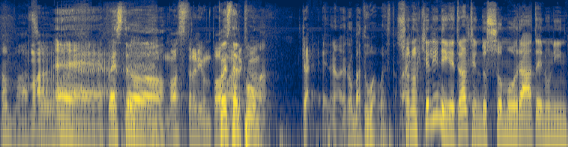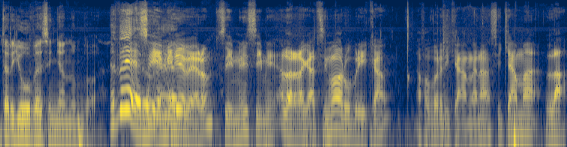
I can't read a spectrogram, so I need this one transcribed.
Ammazza. Ma- Eh, questo... Mostrali un po'. Questo è il Marco. Puma. Cioè, eh, no, è roba tua questa. vai. Sono occhialini che tra l'altro indossò Morata in un Inter Juve segnando un gol. È vero. Simili, è vero? Simili, simili. Allora, ragazzi, nuova rubrica a favore di camera. Si chiama la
